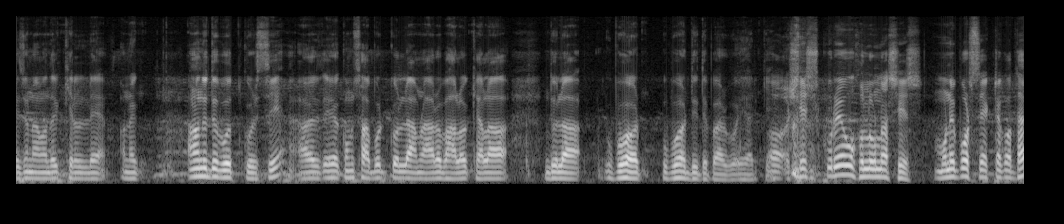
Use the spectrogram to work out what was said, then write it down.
এই জন্য আমাদের খেললে অনেক আনন্দিত বোধ করছি। আর এরকম সাপোর্ট করলে আমরা আরও ভালো খেলাধুলা উপহার উপহার দিতে পারব এই আর কি। শেষ করেও হলো না শেষ। মনে পড়ছে একটা কথা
